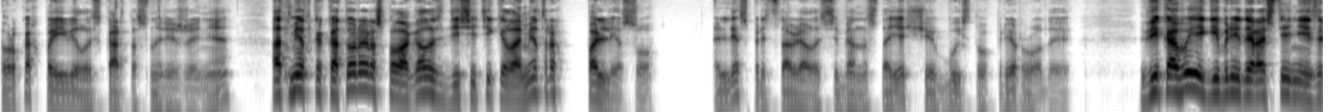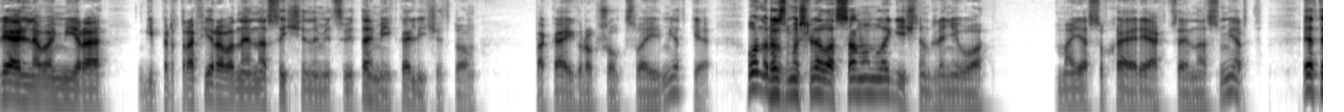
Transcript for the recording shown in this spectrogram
В руках появилась карта снаряжения, отметка которой располагалась в десяти километрах по лесу. Лес представлял из себя настоящее буйство природы. Вековые гибриды растений из реального мира, гипертрофированные насыщенными цветами и количеством. Пока игрок шел к своей метке, он размышлял о самом логичном для него. Моя сухая реакция на смерть — это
